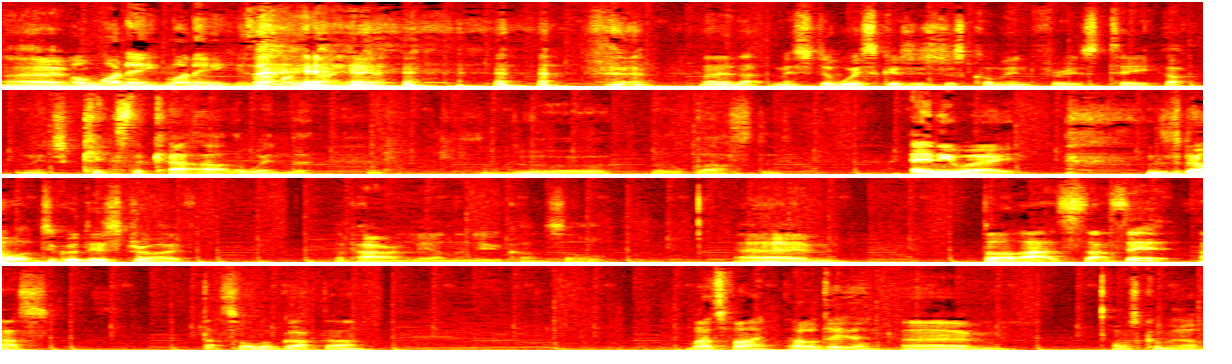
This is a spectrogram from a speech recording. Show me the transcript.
Um, Oh, money, money. Is that money I hear? no, that Mister Whiskers has just come in for his tea, oh, and he just kicks the cat out the window. Ooh, little bastard. Anyway, there's no optical disc drive apparently on the new console. Um, but that's that's it. That's that's all I've got, Dan. Well, that's fine. That'll do then. Um, what's coming up?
